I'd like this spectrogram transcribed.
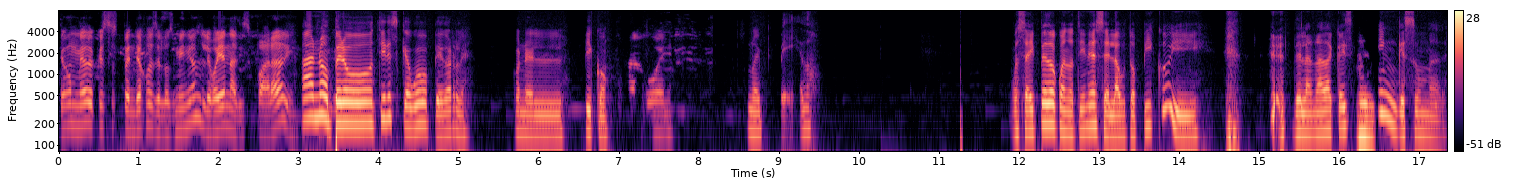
Tengo miedo de que estos pendejos de los minions le vayan a disparar y... Ah, no, pero tienes que a huevo pegarle. Con el pico. Ah, bueno. No hay pedo. O sea, hay pedo cuando tienes el autopico y... de la nada caes... Mm. Ingue su madre.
